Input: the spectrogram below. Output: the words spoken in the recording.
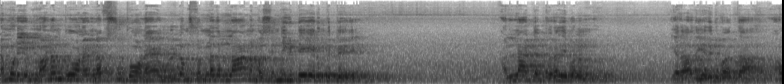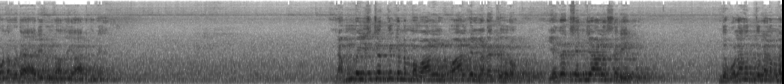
நம்முடைய மனம் போன நப்சு போன உள்ளம் சொன்னதெல்லாம் நம்ம செஞ்சுக்கிட்டே இருந்துட்டு அல்லாட்ட பிரதிபலன் ஏதாவது எதிர்பார்த்தா அவனை விட அறிவில்லாத யாரும் கிடையாது. நம்ம இஷ்டத்துக்கு நம்ம வாழ் வாழ்வில் நடக்குகிறோம். எதை செஞ்சாலும் சரி. இந்த உலகத்தில் நம்ம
